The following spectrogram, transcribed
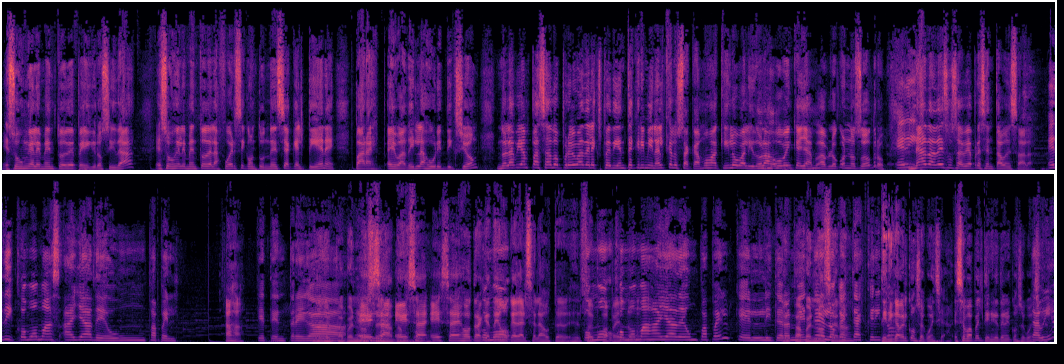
Eso es un elemento de peligrosidad, eso es un elemento de la fuerza y contundencia que él tiene para evadir la jurisdicción. No le habían pasado prueba del expediente criminal que lo sacamos aquí, lo validó la joven que ya habló con nosotros. Eddie. Nada de eso se había presentado en sala. Eddie, ¿cómo más allá de un papel Ajá. que te No, entrega... el papel no esa, nada esa, tampoco. esa es otra que ¿Cómo- tengo que dárselas a ustedes. El ¿Cómo, papel cómo no- más allá de un papel que literalmente no lo que está escrito? Tiene que haber consecuencias. Ese papel tiene que tener Está consecuencias. bien,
